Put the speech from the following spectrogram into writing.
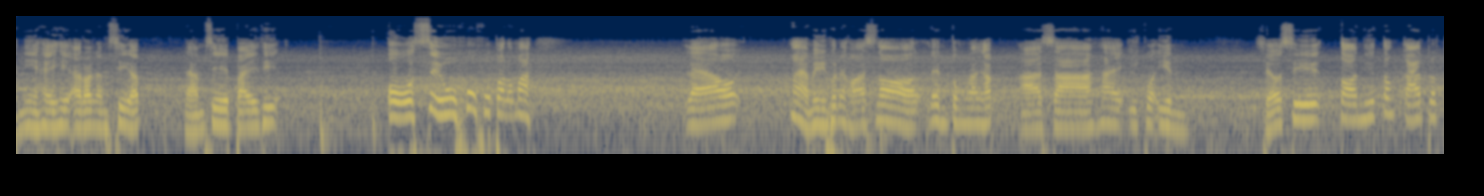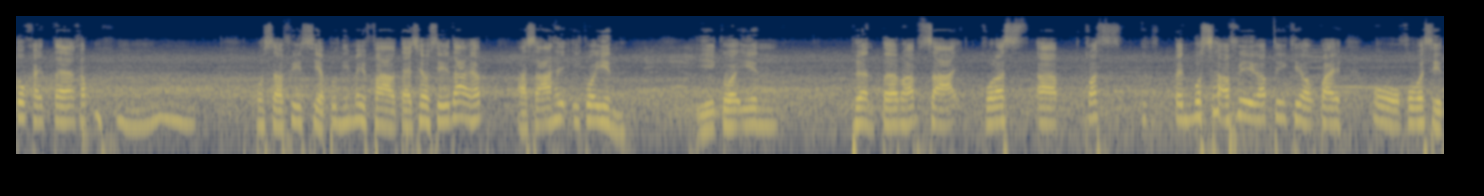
นนี่ให้ให้อารอนแรมซี่ครับแรมซี่ไปที่โอซิลโอ้โหปัดออกมา แล้วแม่ไม่มีผู้เล่นของอาร์เซนอลเล่นตรงนั้นครับ อาซาให้อีกัวอินเชลซีตอนนี้ต้องการประตูไข่แตกครับอื้อหือโมซาฟีเสียบตรงนี้ไม่ฟาวแต่เชลซีได้ครับ อาซาให้อีกัวอิน อีกัวอิน เพื่อนเติมครับซ้ายโคลัสอ่าก็เป็นมุซาฟีครับที่เคลียร์ออกไป โอ้โควาสิต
